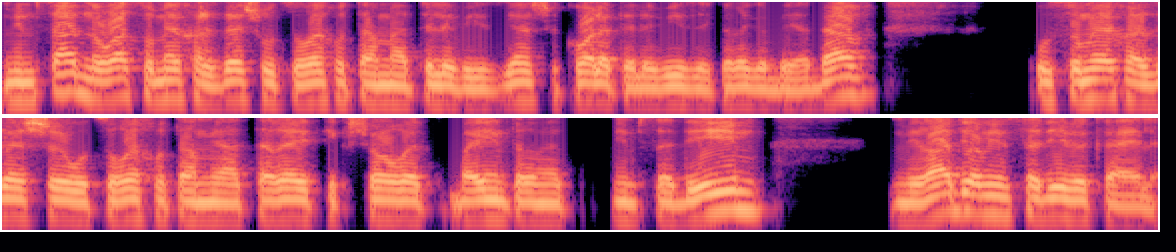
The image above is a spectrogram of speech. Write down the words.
הממסד נורא סומך על זה שהוא צורך אותם מהטלוויזיה, שכל הטלוויזיה כרגע בידיו, הוא סומך על זה שהוא צורך אותם מאתרי תקשורת באינטרנט ממסדיים, מרדיו ממסדי וכאלה.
